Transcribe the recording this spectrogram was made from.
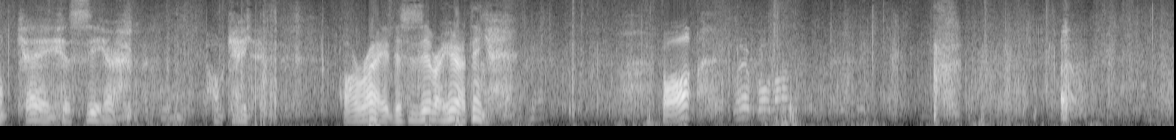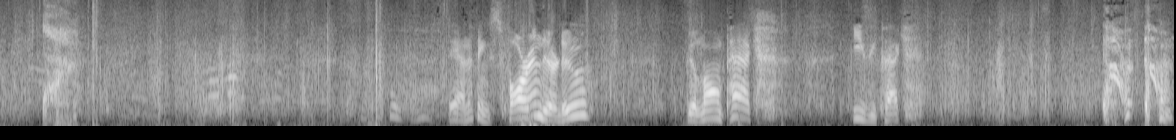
Okay, let's see here. Okay, alright, this is it right here, I think. Oh. Damn, that thing's far in there, dude. Be a long pack. Easy pack.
